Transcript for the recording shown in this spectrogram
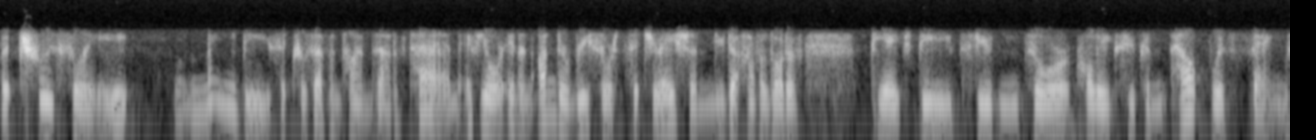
But truthfully, maybe six or seven times out of ten, if you're in an under resourced situation, you don't have a lot of PhD students or colleagues who can help with things,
